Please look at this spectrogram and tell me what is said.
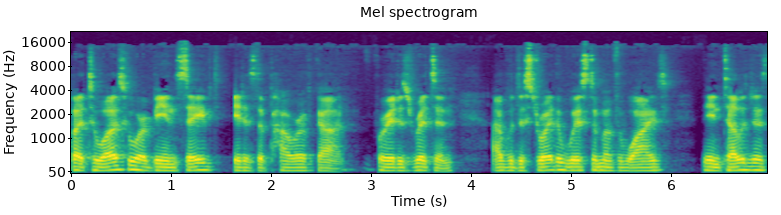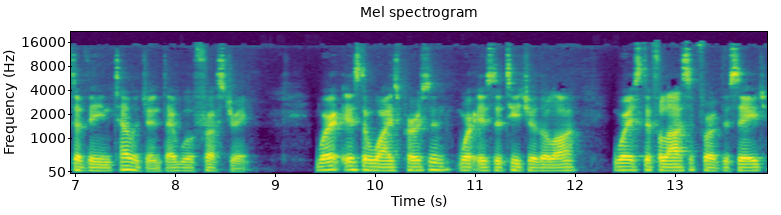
but to us who are being saved, it is the power of God. For it is written, I will destroy the wisdom of the wise, the intelligence of the intelligent I will frustrate. Where is the wise person? Where is the teacher of the law? Where is the philosopher of the sage?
